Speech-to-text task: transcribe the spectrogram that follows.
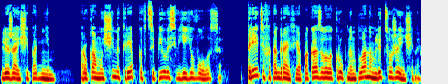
лежащей под ним — Рука мужчины крепко вцепилась в ее волосы. Третья фотография показывала крупным планом лицо женщины.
